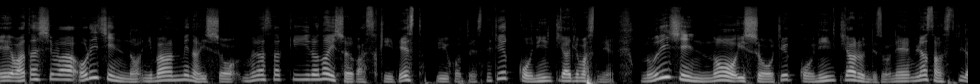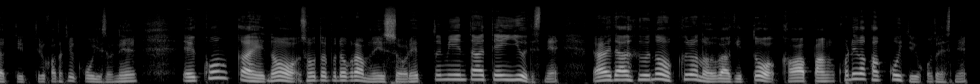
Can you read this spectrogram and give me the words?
えー、私はオリジンの2番目の衣装、紫色の衣装が好きですということですね。結構人気ありますね。このオリジンの衣装結構人気あるんですよね。皆さん好きだって言ってる方結構多いですよね。えー、今回のショートプログラムの衣装、レッドミエンターテイン U ですね。ライダー風の黒の上着と革パン、これがかっこいいということですね。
